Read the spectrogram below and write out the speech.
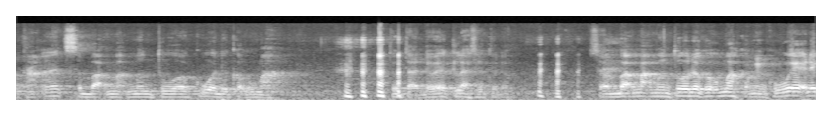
rakaat sebab mak mentua aku ada kat rumah. tu tak ada ikhlas itu dah. Sebab mak mentua ada kat rumah kau main kuek dia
